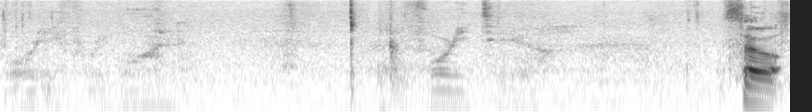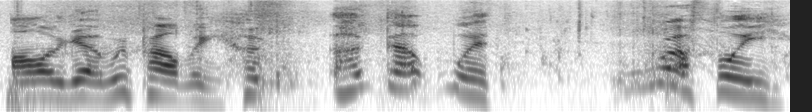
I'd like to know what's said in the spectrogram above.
40, 41, 42. So all together, we probably hooked, hooked up with roughly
